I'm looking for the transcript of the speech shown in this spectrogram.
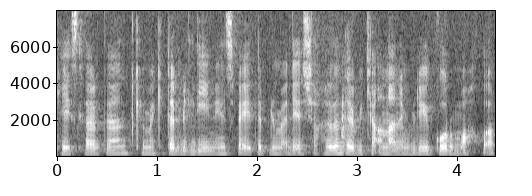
кейslərdən kömək edə bildiyiniz və edə bilmədiyiniz şəxslərdən təbii ki, anonimliyi qorumaqla.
